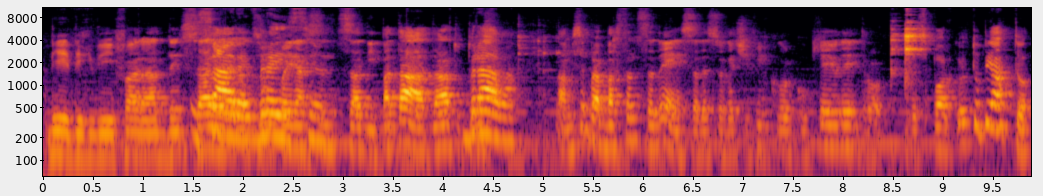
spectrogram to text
Di, di- di far addensare Sare, la in assenza di patata. Brava. questo. No, mi sembra abbastanza densa adesso che ci ficco il cucchiaio dentro e sporco il tuo piatto.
